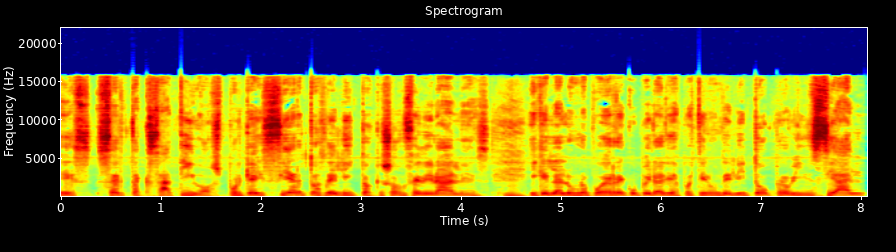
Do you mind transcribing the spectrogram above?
es, ser taxativos, porque hay ciertos delitos que son federales y que el alumno puede recuperar y después tiene un delito provincial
